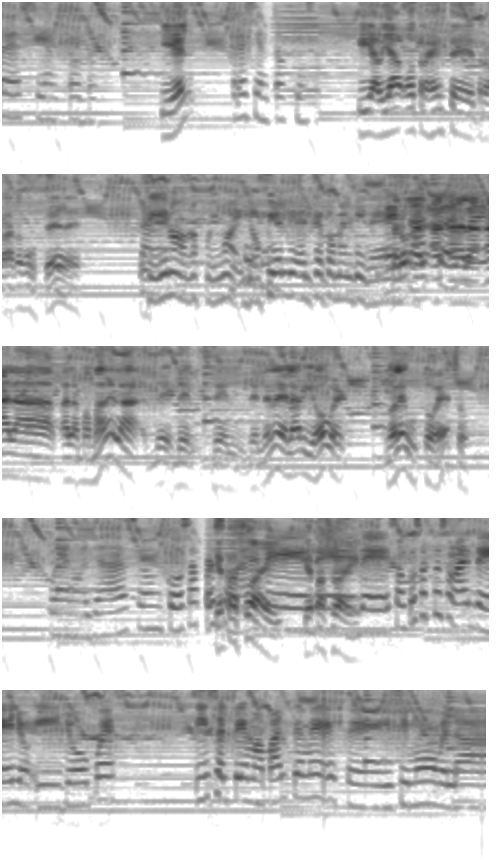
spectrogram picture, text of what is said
302, ¿Y él? 315. ¿Y había otra gente trabajando con ustedes? Sí, nosotros fuimos ahí. Yo fui el, el que tomé el video. Pero a, Exacto, a- a eso la, a, la, a la mamá de la, de- del, del nene de Larry Over no le gustó eso. Bueno, ya son cosas personales. ¿Qué pasó ahí? de- ¿Qué pasó ahí? de- son cosas personales de ellos y yo pues hice el tema, apárteme, este, hicimos, ¿verdad?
